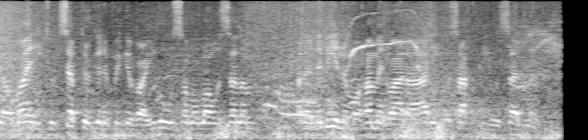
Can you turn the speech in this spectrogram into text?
the Almighty to accept our good and forgive our evil. Sallallahu alaihi wasallam ala nabiyyina Muhammad wa ala alihi wa sahbihi wa sallam.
